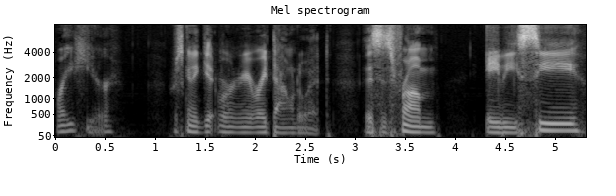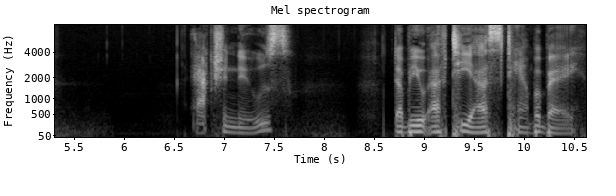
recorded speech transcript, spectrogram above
right here, we're just gonna get we're gonna get right down to it. This is from ABC Action News. WFTS Tampa Bay.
